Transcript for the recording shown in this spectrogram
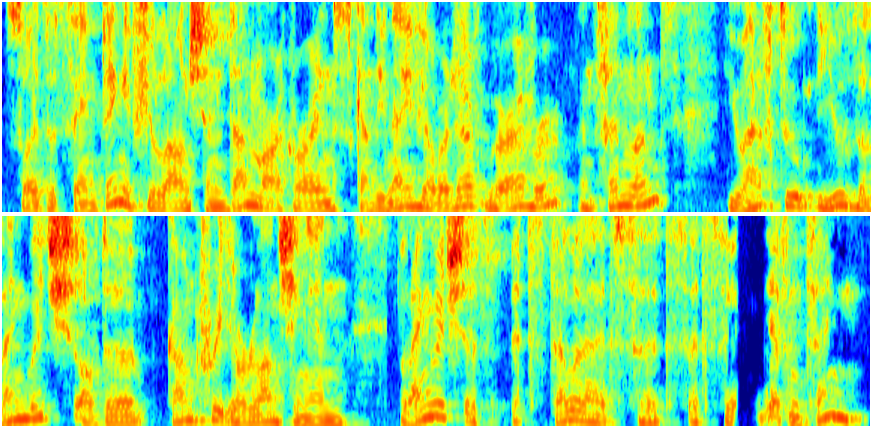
So it's the same thing if you launch in Denmark or in Scandinavia or wherever, wherever in Finland you have to use the language of the country you're launching in. Language is it's still a, it's it's it's a different thing.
